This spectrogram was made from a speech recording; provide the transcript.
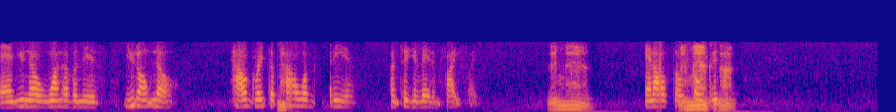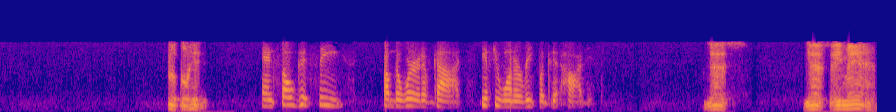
And you know, one of them is you don't know how great the Mm. power of God is until you let Him fight for you. Amen. And also, Amen so to good, that. Oh, go ahead. and sow good seeds from the Word of God if you want to reap a good harvest. Yes. Yes, amen.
